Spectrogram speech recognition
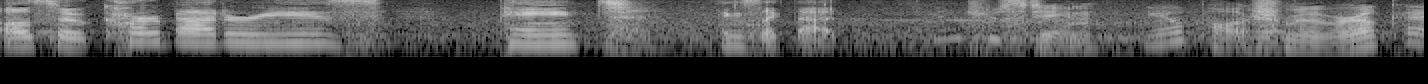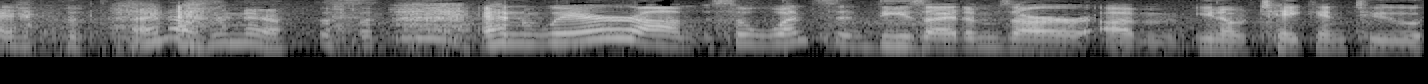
also car batteries, paint, things like that. Interesting. Nail polish remover. Okay. I know. Who knew? and where? Um, so once these items are, um, you know, taken to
